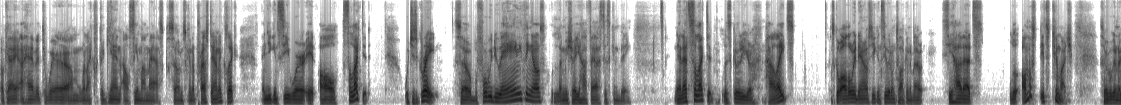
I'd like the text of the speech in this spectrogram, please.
okay, I have it to where um, when I click again, I'll see my mask. So I'm just going to press down and click, and you can see where it all selected, which is great. So before we do anything else, let me show you how fast this can be. Now that's selected. Let's go to your highlights. Let's go all the way down so you can see what I'm talking about. See how that's little, almost, it's too much. So we're going to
